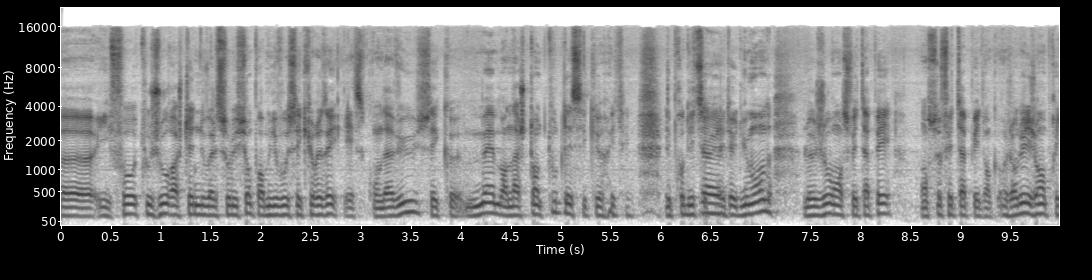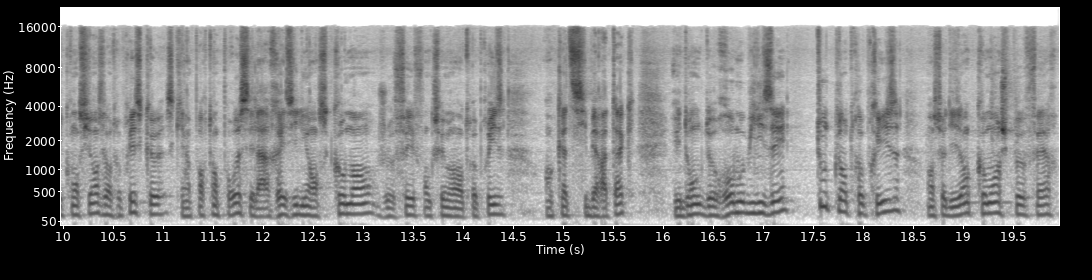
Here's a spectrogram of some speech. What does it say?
euh, il faut toujours acheter une nouvelle solution pour mieux vous sécuriser. Et ce qu'on a vu, c'est que même en achetant toutes les sécurités, les produits de sécurité du monde, le jour où on se fait taper, on se fait taper. Donc aujourd'hui, les gens ont pris conscience, les entreprises, que ce qui est important pour eux, c'est la résilience. Comment je fais fonctionner mon entreprise en cas de cyberattaque? Et donc de remobiliser toute l'entreprise en se disant comment je peux faire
